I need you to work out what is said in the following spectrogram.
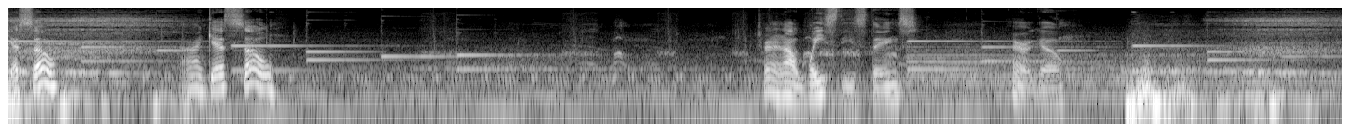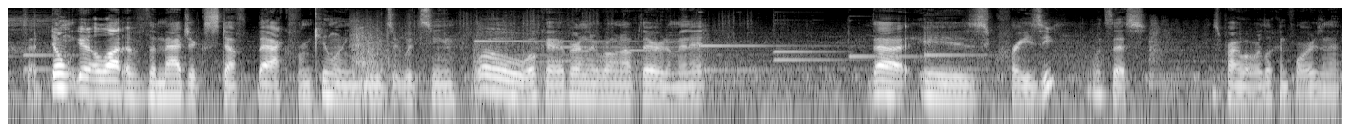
Guess so. I guess so. Trying to not waste these things. There we go. So I don't get a lot of the magic stuff back from killing dudes, it would seem. Whoa, okay, apparently we're going up there in a minute. That is crazy. What's this? This is probably what we're looking for, isn't it?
